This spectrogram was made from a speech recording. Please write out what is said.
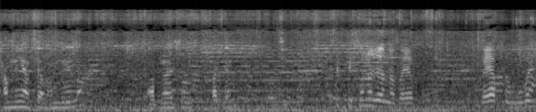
সামনেই আছে আলহামদুলিল্লাহ। আপনারা একটু থাকেন। পিছনে যান না ভাই ভাই আপনার মোবাইল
